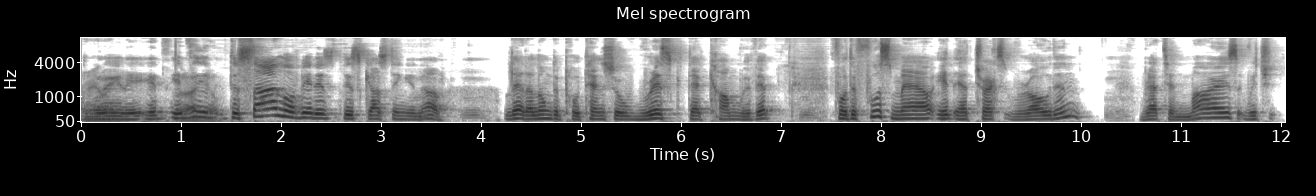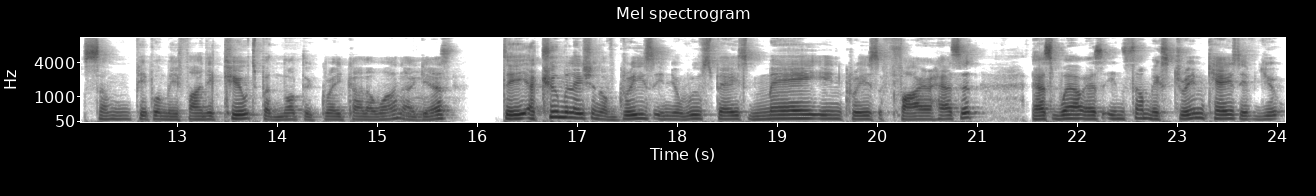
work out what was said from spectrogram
Not, really. It, it, it, the sound of it is disgusting enough, let alone the potential risk that come with it. For the food smell, it attracts rodent, rats and mice, which some people may find it cute, but not the gray color one, I guess. The accumulation of grease in your roof space may increase fire hazard, as well as in some extreme case, if you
